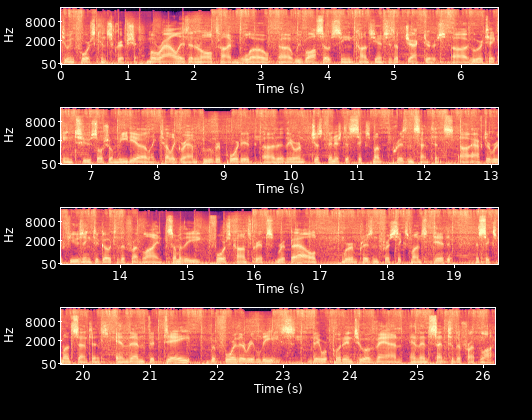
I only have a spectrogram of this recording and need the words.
doing forced conscription. Morale is at an all time low. Uh, we've also seen conscientious objectors uh, who are taking to social media like Telegram who reported uh, that they were just finished a six month prison sentence uh, after refusing to go to the front line. Some of the forced conscripts rebelled, were imprisoned for six months, did a six month sentence, and then the day before their release, they were put into a van and then sent to the front line.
